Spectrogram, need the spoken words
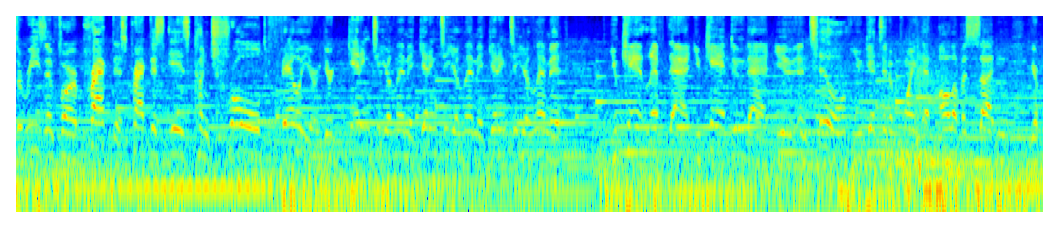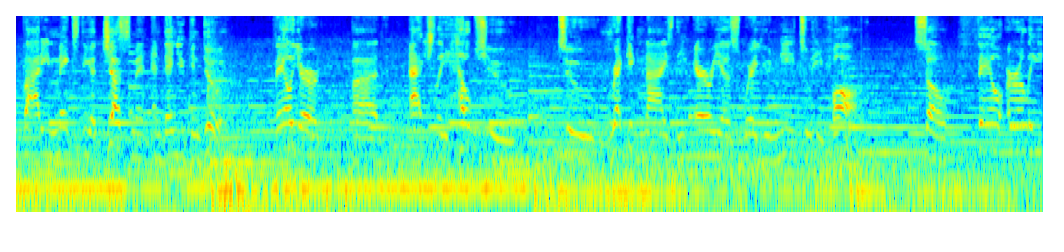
The reason for practice. Practice is controlled failure. You're getting to your limit, getting to your limit, getting to your limit. You can't lift that. You can't do that. You until you get to the point that all of a sudden your body makes the adjustment and then you can do it. Failure uh, actually helps you to recognize the areas where you need to evolve. So fail early,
